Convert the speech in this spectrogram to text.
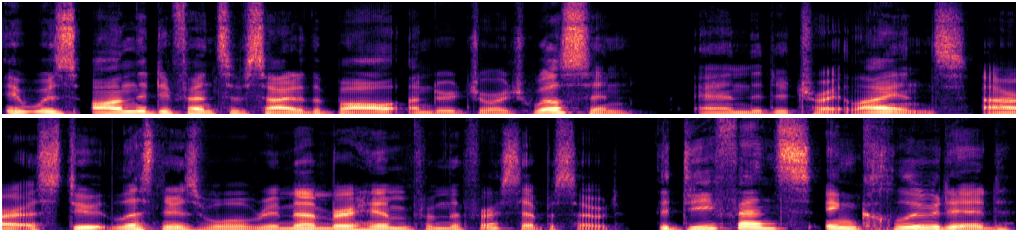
it was on the defensive side of the ball under George Wilson and the Detroit Lions. Our astute listeners will remember him from the first episode. The defense included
